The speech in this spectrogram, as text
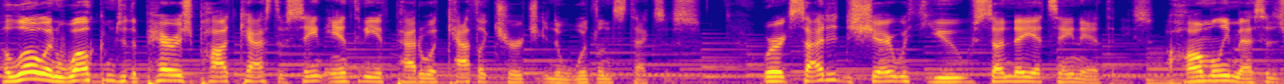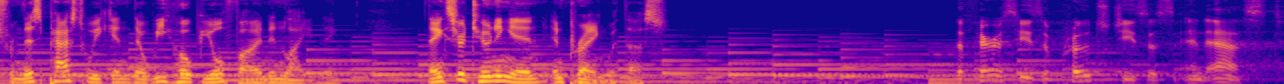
Hello, and welcome to the parish podcast of St. Anthony of Padua Catholic Church in the Woodlands, Texas. We're excited to share with you Sunday at St. Anthony's, a homily message from this past weekend that we hope you'll find enlightening. Thanks for tuning in and praying with us. The Pharisees approached Jesus and asked,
